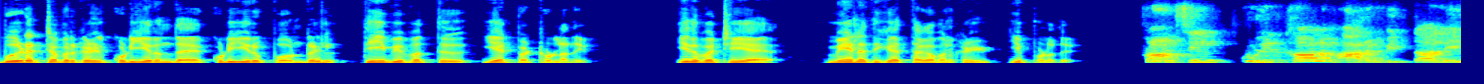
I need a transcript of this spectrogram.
வீடற்றவர்கள் குடியிருந்த குடியிருப்பு ஒன்றில் தீ விபத்து ஏற்பட்டுள்ளது. இது பற்றிய மேலதிக தகவல்கள் இப்பொழுது. பிரான்சில் குளிர்காலம் ஆரம்பித்தாலே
